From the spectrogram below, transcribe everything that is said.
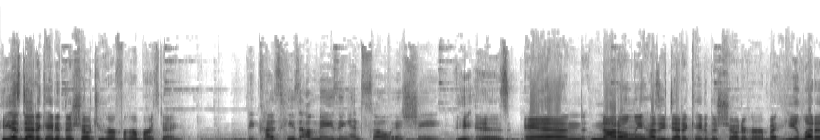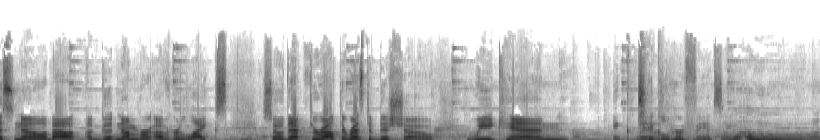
He has dedicated this show to her for her birthday. Because he's amazing and so is she. He is. And not only has he dedicated the show to her, but he let us know about a good number of her likes so that throughout the rest of this show, we can Include. tickle her fancy. Ooh.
